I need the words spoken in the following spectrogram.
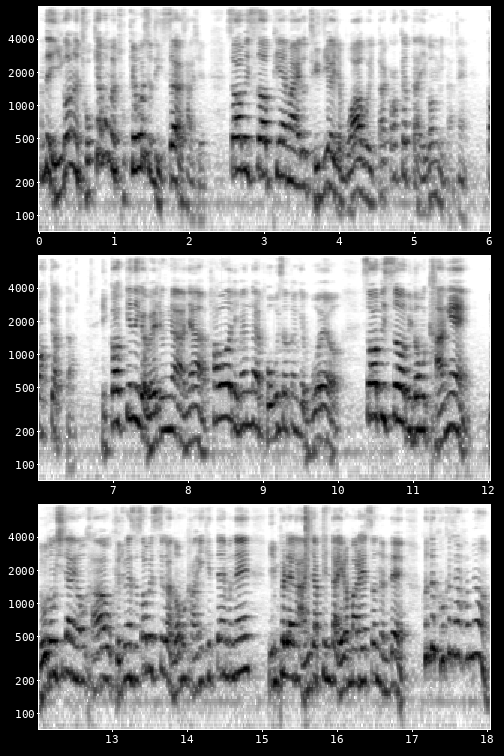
근데 이거는 좋게 보면 좋게 볼 수도 있어요, 사실. 서비스업 PMI도 드디어 이제 뭐 하고 있다, 꺾였다 이겁니다. 네, 꺾였다. 이 꺾이는 게 왜 중요하냐? 파월이 맨날 보고 있었던 게 뭐예요? 서비스업이 너무 강해. 노동시장이 너무 강하고 그 중에서 서비스가 너무 강했기 때문에 인플레가 안 잡힌다 이런 말을 했었는데 근데 그렇게 생각하면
